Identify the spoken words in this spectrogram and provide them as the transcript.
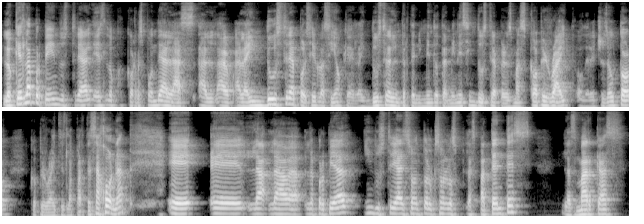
Lo que es la propiedad industrial es lo que corresponde a, las, a, la industria, por decirlo así, aunque la industria del entretenimiento también es industria, pero es más copyright o derechos de autor. Copyright es la parte sajona. Eh, eh, la, propiedad industrial son todo lo que son las patentes, las marcas,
